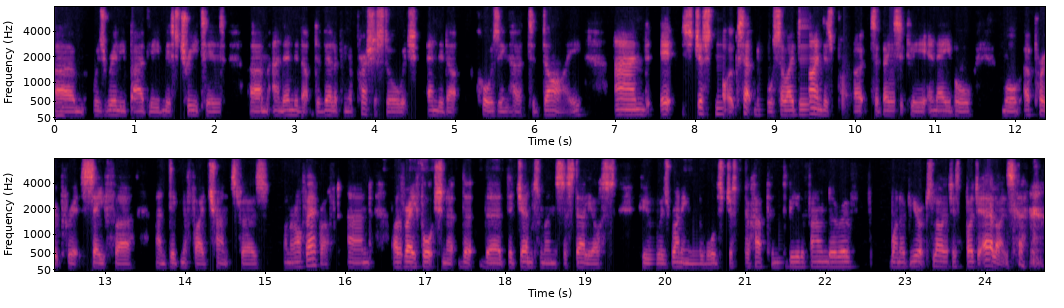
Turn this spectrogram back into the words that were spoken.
um, was really badly mistreated um, and ended up developing a pressure sore which ended up causing her to die and it's just not acceptable. So I designed this product to basically enable more appropriate, safer, and dignified transfers on and off aircraft. And I was very fortunate that the the gentleman Sir Stelios, who was running the awards, just so happened to be the founder of one of Europe's largest budget airlines, and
